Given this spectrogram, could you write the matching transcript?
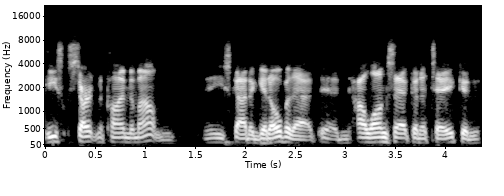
He's starting to climb the mountain. He's got to get over that. And how long is that going to take? And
